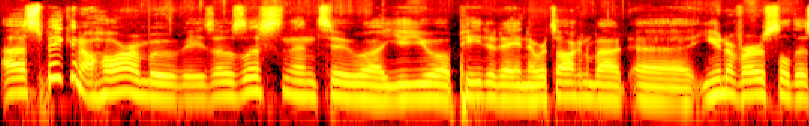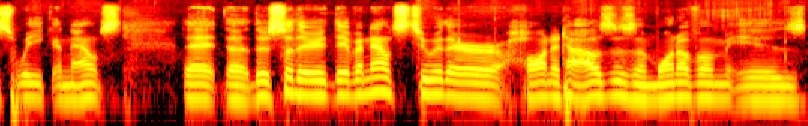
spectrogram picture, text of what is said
Uh, speaking of horror movies, I was listening to uh, UUOP today, and they were talking about uh, Universal this week announced that uh, so they they've announced two of their haunted houses, and one of them is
